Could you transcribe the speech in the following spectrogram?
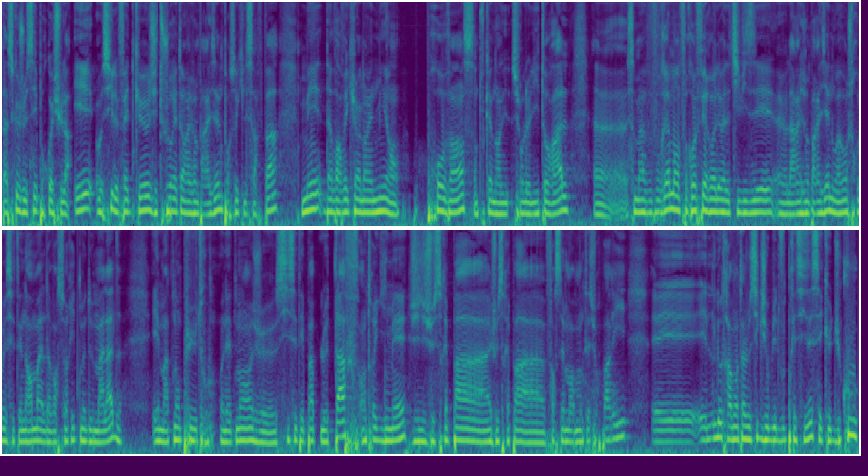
parce que je sais pourquoi je suis là. Et aussi le fait que j'ai toujours été en région parisienne, pour ceux qui ne le savent pas, mais d'avoir vécu un an et demi en province, en tout cas sur le littoral. Euh, ça m'a vraiment refait relativiser euh, la région parisienne où avant je trouvais c'était normal d'avoir ce rythme de malade et maintenant plus du tout. Honnêtement, je, si c'était pas le taf entre guillemets, je, je serais pas, je serais pas forcément remonté sur Paris. Et, l'autre avantage aussi que j'ai oublié de vous préciser, c'est que du coup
